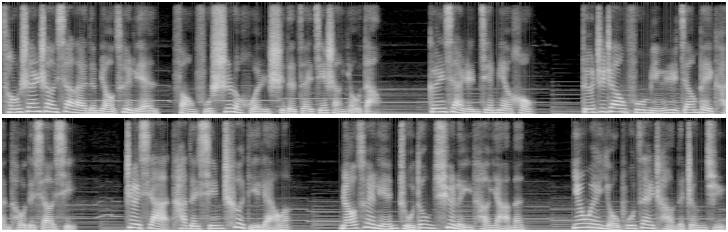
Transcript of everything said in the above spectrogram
从山上下来的苗翠莲，仿佛失了魂似的在街上游荡。跟下人见面后，得知丈夫明日将被砍头的消息，这下他的心彻底凉了。苗翠莲主动去了一趟衙门，因为有不在场的证据，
